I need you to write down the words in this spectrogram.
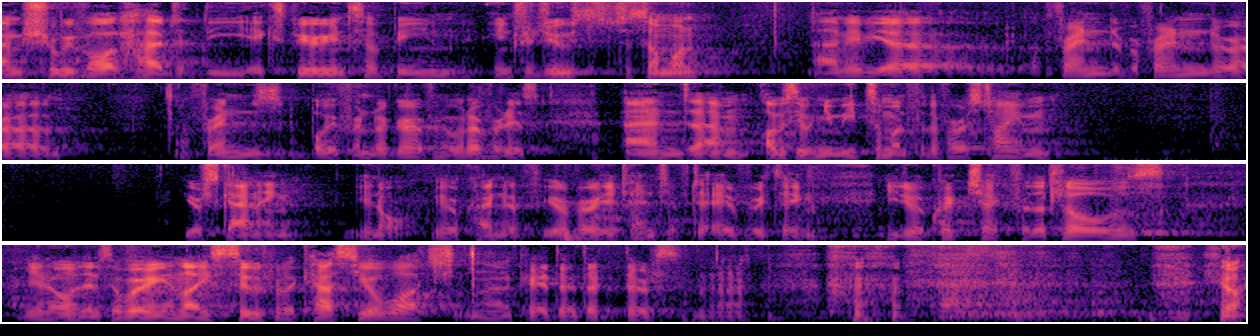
I'm sure we've all had the experience of being introduced to someone, uh, maybe a, a, friend of a friend or a, a, friend's boyfriend or girlfriend or whatever it is. And um, obviously, when you meet someone for the first time, you're scanning. You know, you're kind of you're very attentive to everything. You do a quick check for the clothes. You know, and if they're wearing a nice suit with a Casio watch, okay, there, there, there's. You know. you know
